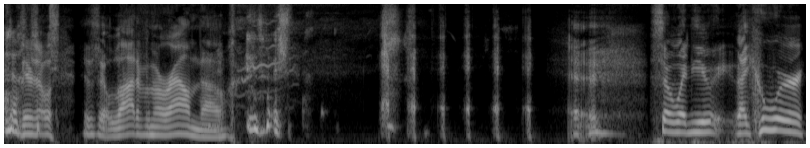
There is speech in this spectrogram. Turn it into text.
there's a there's a lot of them around though. so when you like who were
